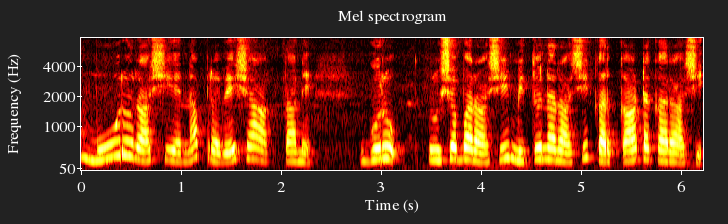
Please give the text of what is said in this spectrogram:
ಮೂರು ರಾಶಿಯನ್ನು ಪ್ರವೇಶ ಆಗ್ತಾನೆ. ಗುರು, ವೃಷಭ ರಾಶಿ, ಮಿಥುನ ರಾಶಿ, ಕರ್ಕಾಟಕ ರಾಶಿ.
